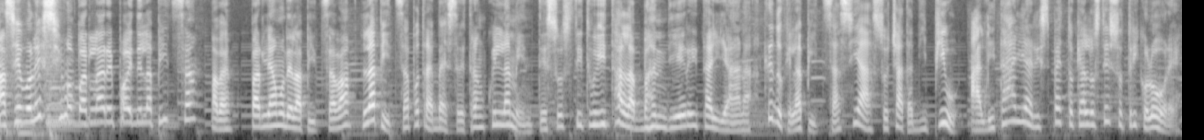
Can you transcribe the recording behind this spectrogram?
Ma se volessimo parlare poi della pizza? Vabbè, parliamo della pizza, va? La pizza potrebbe essere tranquillamente sostituita alla bandiera italiana. Credo che la pizza sia associata di più all'Italia rispetto che allo stesso tricolore.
